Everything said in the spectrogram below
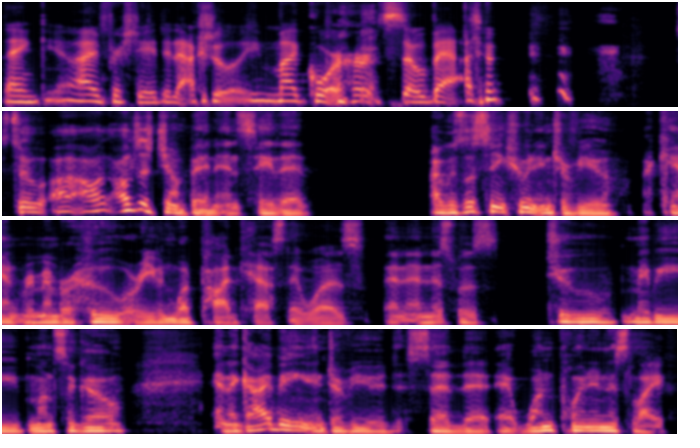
Thank you. I appreciate it. Actually, my core hurts so bad. So I'll, I'll just jump in and say that I was listening to an interview. I can't remember who or even what podcast it was. And, and this was two, maybe months ago. And the guy being interviewed said that at one point in his life,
